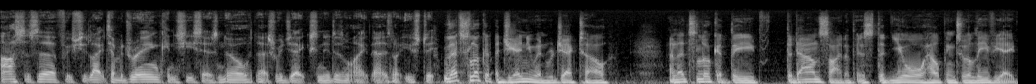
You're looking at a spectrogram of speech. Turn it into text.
asks her if she'd like to have a drink, and she says no. That's rejection. He doesn't like that. He's not used to it. Let's look at a genuine rejectile, and let's look at the the downside of this that you're helping to alleviate.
